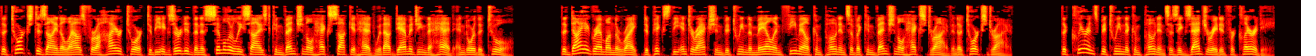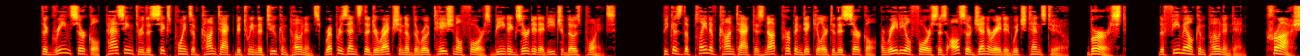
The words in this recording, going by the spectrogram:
The Torx design allows for a higher torque to be exerted than a similarly sized conventional hex socket head without damaging the head and or the tool. The diagram on the right depicts the interaction between the male and female components of a conventional hex drive and a Torx drive. The clearance between the components is exaggerated for clarity. The green circle, passing through the six points of contact between the two components, represents the direction of the rotational force being exerted at each of those points. Because the plane of contact is not perpendicular to this circle, a radial force is also generated which tends to «burst» the female component and «crush»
